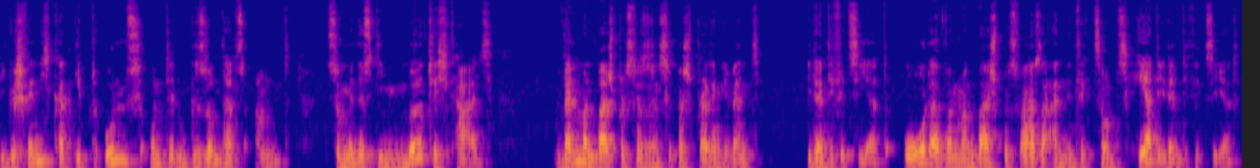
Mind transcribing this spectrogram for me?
Die Geschwindigkeit gibt uns und dem Gesundheitsamt zumindest die Möglichkeit, wenn man beispielsweise ein Superspreading-Event identifiziert oder wenn man beispielsweise einen Infektionsherd identifiziert.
